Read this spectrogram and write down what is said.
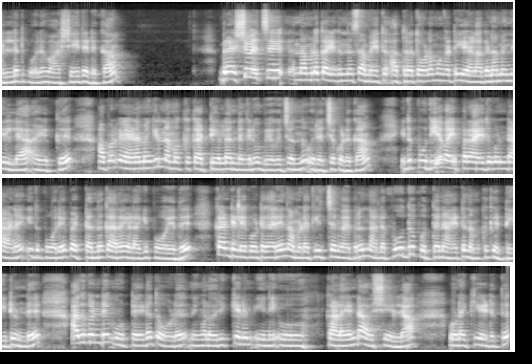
നല്ലതുപോലെ വാഷ് ചെയ്തെടുക്കാം. ബ്രഷ് വെച്ച് നമ്മൾ കഴുകുന്ന സമയത്ത് അത്രത്തോളം അങ്ങോട്ട് ഇളകണമെന്നില്ല അഴുക്ക്. അപ്പോൾ വേണമെങ്കിൽ നമുക്ക് കട്ടിയുള്ള എന്തെങ്കിലും ഉപയോഗിച്ചൊന്ന് ഉരച്ച് കൊടുക്കാം. ഇത് പുതിയ വൈപ്പർ ആയതുകൊണ്ടാണ് ഇതുപോലെ പെട്ടെന്ന് കറ ഇളകി പോയത്. കണ്ടില്ലേ കൂട്ടുകാരെ നമ്മുടെ കിച്ചൺ വൈപ്പർ നല്ല പുതു പുത്തനായിട്ട് നമുക്ക് കിട്ടിയിട്ടുണ്ട്. അതുകൊണ്ട് മുട്ടയുടെ തോട് നിങ്ങൾ ഒരിക്കലും ഇനി കളയേണ്ട ആവശ്യമില്ല. ഉണക്കിയെടുത്ത്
